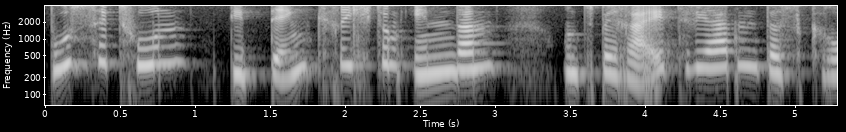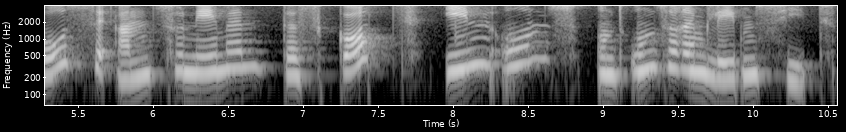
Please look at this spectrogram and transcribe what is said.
Buße tun, die Denkrichtung ändern und bereit werden, das Große anzunehmen, das Gott in uns und unserem Leben sieht.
